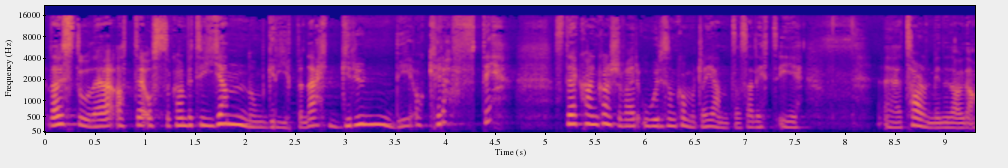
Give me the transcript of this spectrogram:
Der sto det at det også kan bety gjennomgripende, grundig og kraftig. Så det kan kanskje være ord som kommer til å gjenta seg litt i eh, talen min i dag. da.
